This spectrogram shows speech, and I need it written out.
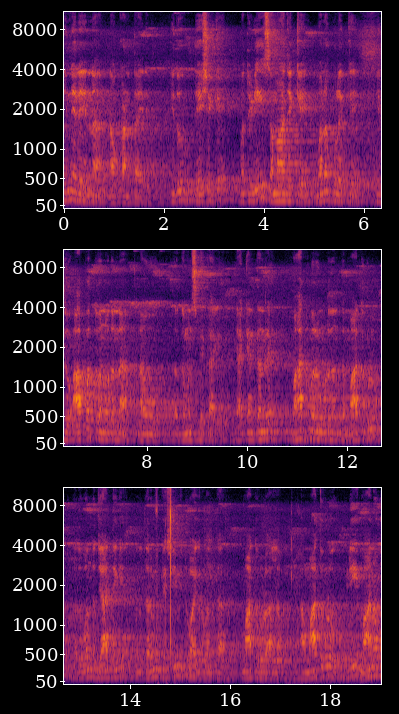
ಹಿನ್ನೆಲೆಯನ್ನು ನಾವು ಕಾಣ್ತಾ ಇದ್ದೀವಿ. ಇದು ದೇಶಕ್ಕೆ ಮತ್ತು ಇಡೀ ಸಮಾಜಕ್ಕೆ, ಮನಕುಲಕ್ಕೆ ಇದು ಆಪತ್ತು ಅನ್ನೋದನ್ನು ನಾವು ಗಮನಿಸಬೇಕಾಗಿದೆ. ಯಾಕೆಂತಂದರೆ ಮಹಾತ್ಮರು ನುಡಿದಂಥ ಮಾತುಗಳು ಅದು ಒಂದು ಜಾತಿಗೆ, ಒಂದು ಧರ್ಮಕ್ಕೆ ಸೀಮಿತವಾಗಿರುವಂಥ ಮಾತುಗಳು ಅಲ್ಲ. ಆ ಮಾತುಗಳು ಇಡೀ ಮಾನವ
